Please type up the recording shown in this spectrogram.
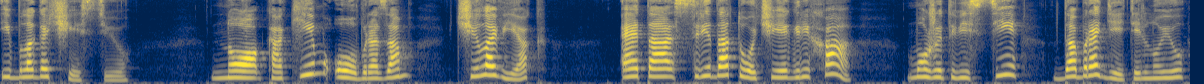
и благочестию. Но каким образом человек, это средоточие греха, может вести добродетельную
